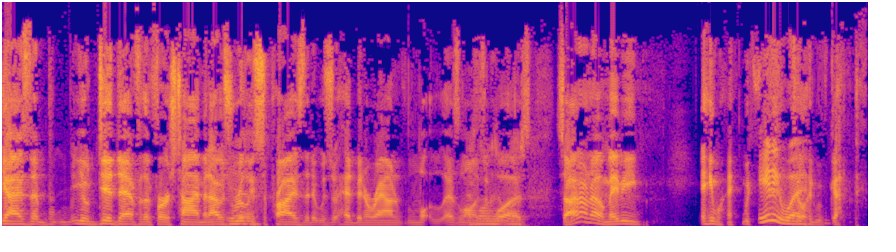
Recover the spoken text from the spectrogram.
guys that you know did that for the first time, and I was really surprised that it was had been around lo- as long as, long it, as it was. was. So I don't know. Maybe anyway. We Anyway. feel like we've got.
